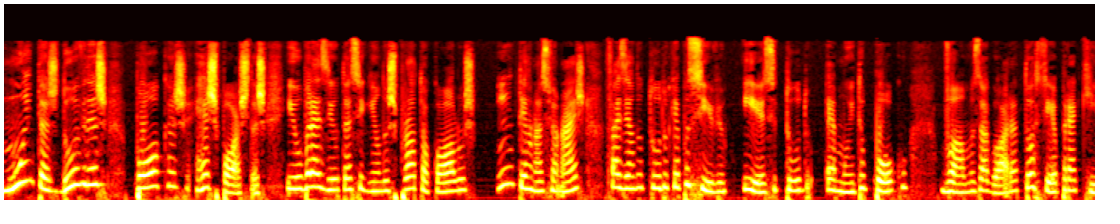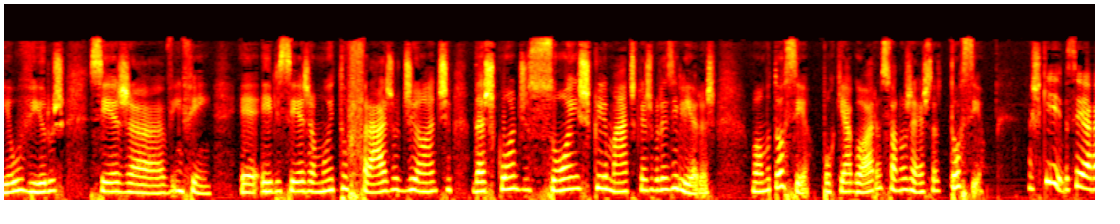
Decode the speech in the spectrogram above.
Muitas dúvidas, poucas respostas. E o Brasil está seguindo os protocolos internacionais, fazendo tudo o que é possível. E esse tudo é muito pouco Vamos agora torcer para que o vírus seja, enfim, é, ele seja muito frágil diante das condições climáticas brasileiras. Vamos torcer, porque agora só nos resta torcer. Acho que você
